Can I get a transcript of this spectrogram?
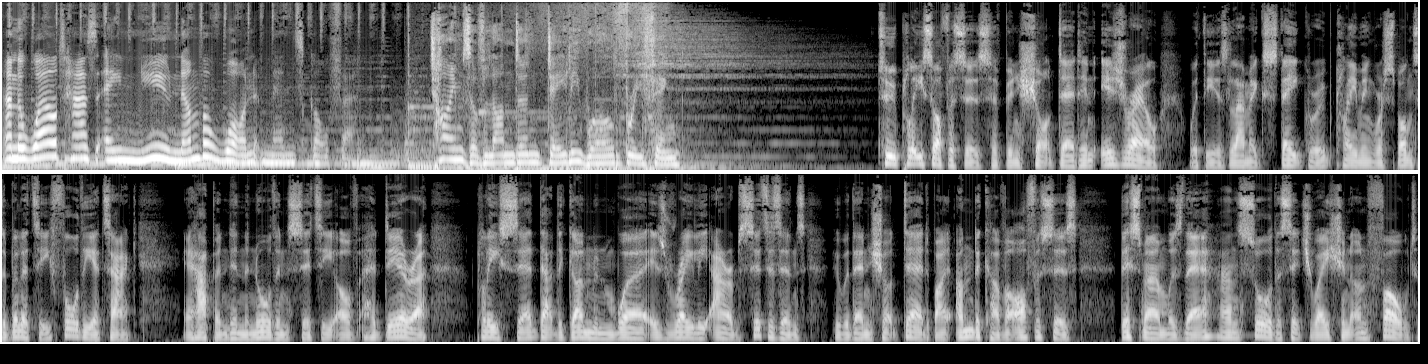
and the world has a new number one men's golfer. Times of London Daily World Briefing. Two police officers have been shot dead in Israel, with the Islamic State group claiming responsibility for the attack. It happened in the northern city of Hadera. Police said that the gunmen were Israeli Arab citizens who were then shot dead by undercover officers. This man was there and saw the situation unfold.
